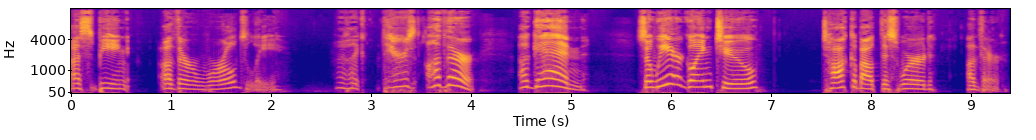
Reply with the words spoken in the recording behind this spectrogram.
us being otherworldly. I was like, there's other. again. So we are going to talk about this word other.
